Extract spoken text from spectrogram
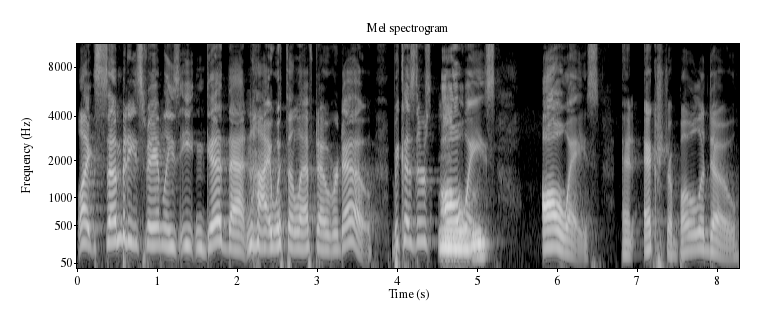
Like somebody's family's eating good that night with the leftover dough because there's Mhm. always, always an extra bowl of dough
